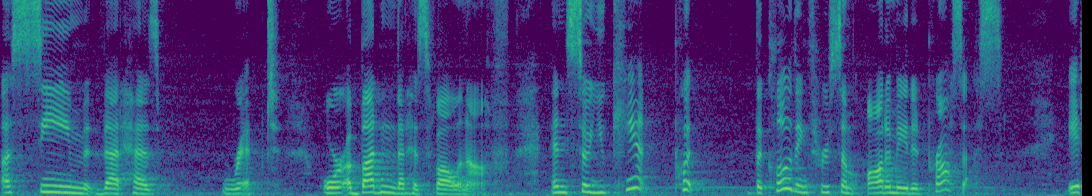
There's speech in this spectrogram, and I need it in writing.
a seam that has ripped or a button that has fallen off. And so you can't put the clothing through some automated process. It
